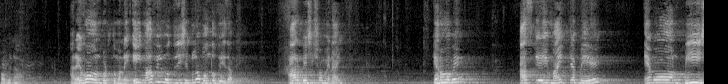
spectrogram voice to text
হবে না। আর এখন বর্তমানে এই মাহফিল, মজলিস এগুলো বন্ধ হয়ে যাবে। আর বেশি সময় নাই। কেন হবে? আজকে এই মাইকটা পেয়ে এমন বিষ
